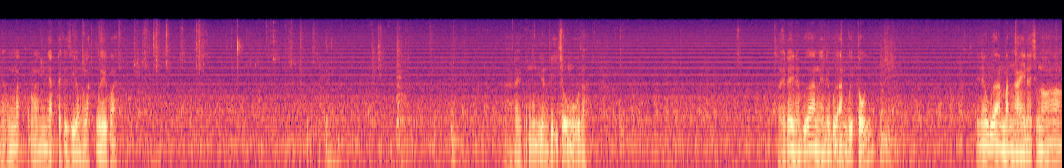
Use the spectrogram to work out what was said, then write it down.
Này, ông lắc ông cái gì ông lắc ghê quá. À, đây cũng muốn yên vị chỗ ngủ rồi. Ở đây là bữa ăn này là bữa ăn buổi tối. Thế nếu bữa ăn ban ngày là chúng nó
